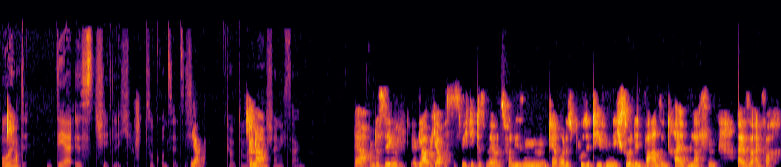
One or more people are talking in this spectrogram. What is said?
Und der ist schädlich, so grundsätzlich. Ja, Könnte man genau. wahrscheinlich sagen. Ja, und deswegen glaube ich auch, ist es wichtig, dass wir uns von diesem Terror des Positiven nicht so in den Wahnsinn treiben lassen. Also einfach,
